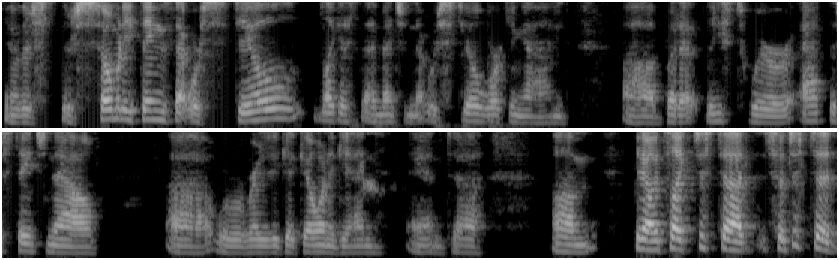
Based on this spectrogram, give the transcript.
you know there's there's so many things that we're still like I mentioned that we're still working on uh, but at least we're at the stage now uh, where we're ready to get going again. And uh, um, you know it's like just uh, so just to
